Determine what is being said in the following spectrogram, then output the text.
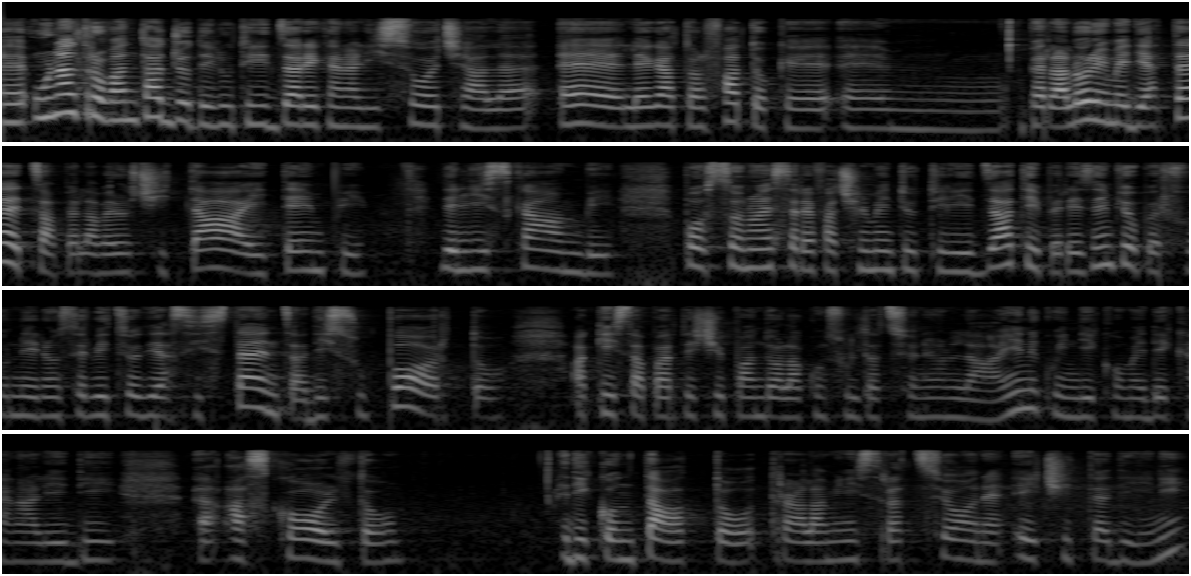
Eh, un altro vantaggio dell'utilizzare i canali social è legato al fatto che ehm, per la loro immediatezza, per la velocità, i tempi degli scambi possono essere facilmente utilizzati per esempio per fornire un servizio di assistenza, di supporto a chi sta partecipando alla consultazione online, quindi come dei canali di eh, ascolto e di contatto tra l'amministrazione e i cittadini.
